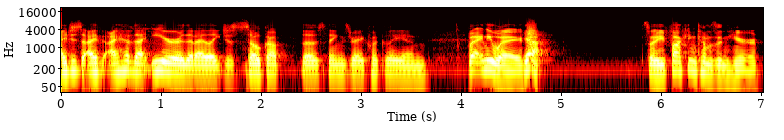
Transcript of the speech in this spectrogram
I just I, I have that ear that I like just soak up those things very quickly and but anyway, yeah. So he fucking comes in here.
